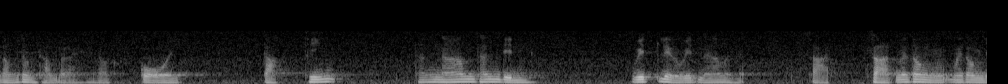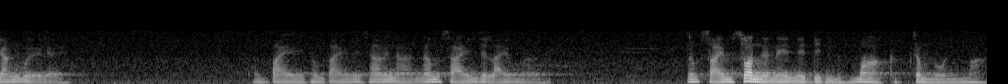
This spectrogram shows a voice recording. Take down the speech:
เราไม่ต้องทำอะไร เราโกย ตักทิ้ง ทั้งน้ำทั้งดิน วิทย์เรียกวิทย์น้ำนะครับศาสตร์ศาสตร์ไม่ต้องไม่ต้องยั้งมือเลยทำไปทำไปไม่ช้าไม่นาน น้ำใสมันจะไหลออกมา น้ำใสมันซ่อนอยู่ในในดินมากครับจำนวนมาก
